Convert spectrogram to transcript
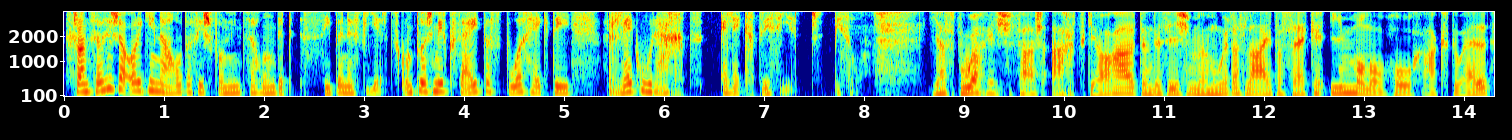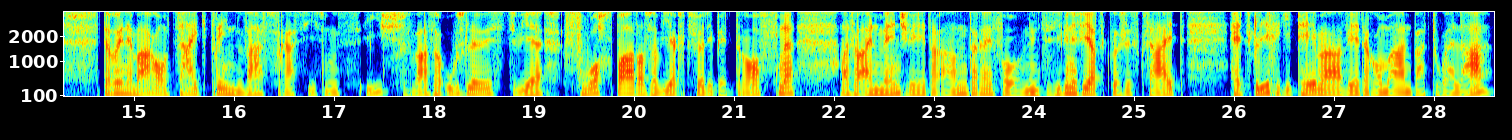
Das französische Original das ist von 1947. Und du hast mir gesagt, das Buch hat dich regelrecht elektrisiert. Wieso? Ja, das Buch ist fast 80 Jahre alt und es ist, man muss das leider sagen, immer noch hochaktuell. Der René Maron zeigt drin, was Rassismus ist, was er auslöst, wie furchtbar das er wirkt für die Betroffenen. Also ein Mensch wie jeder andere von 1947, du hast es gesagt, hat das gleiche Thema wie der Roman Batuala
